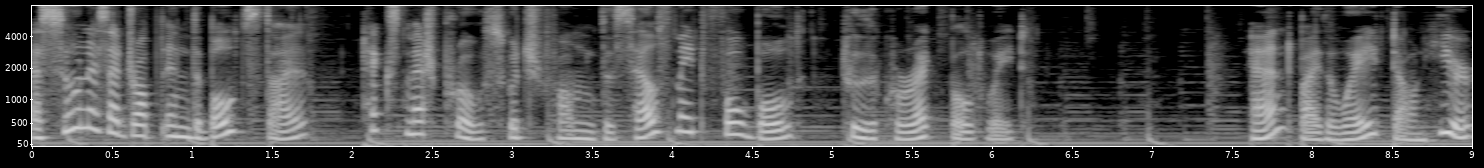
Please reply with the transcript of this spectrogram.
As soon as I dropped in the bold style, TextMesh Pro switched from the self-made faux bold to the correct bold weight. And by the way, down here,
